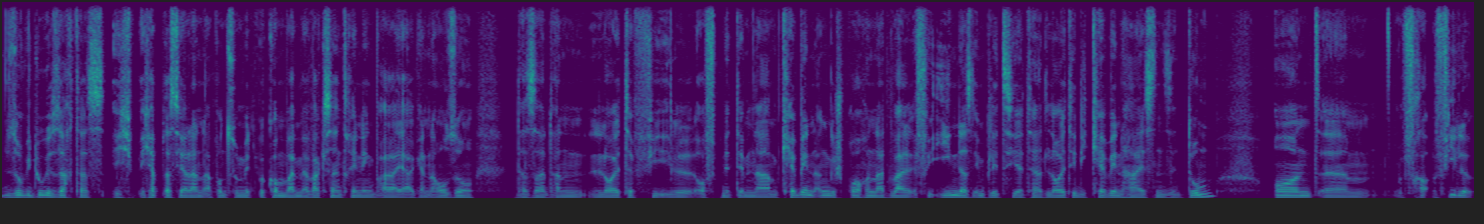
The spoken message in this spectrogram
so wie du gesagt hast, ich, ich habe das ja dann ab und zu mitbekommen, beim Erwachsenentraining war er ja genauso, dass er dann Leute viel oft mit dem Namen Kevin angesprochen hat, weil für ihn das impliziert hat, Leute, die Kevin heißen, sind dumm. Und ähm, viele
